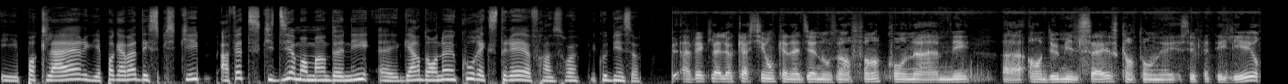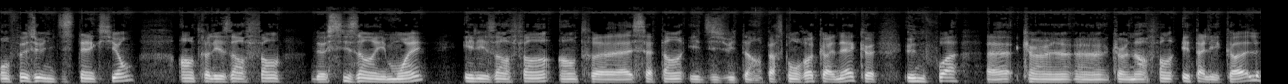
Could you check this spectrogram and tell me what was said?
est pas claire. Il n'est pas capable d'expliquer. En fait, ce qu'il dit à un moment donné, euh, garde, on a un court extrait, euh, François. Écoute bien ça. avec l'allocation canadienne aux enfants qu'on a amenée euh, en 2016 quand on est- s'est fait élire, on faisait une distinction entre les enfants de 6 ans et moins et les enfants entre euh, 7 ans et 18 ans. Parce qu'on reconnaît que une fois euh, qu'un un- qu'un enfant est à l'école,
